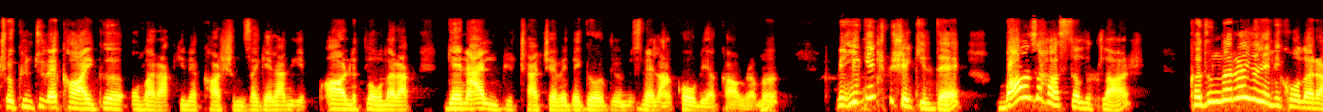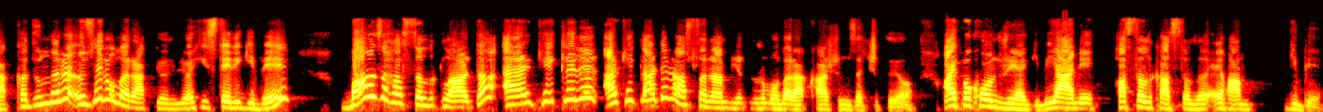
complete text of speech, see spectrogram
çöküntü ve kaygı olarak yine karşımıza gelen ağırlıklı olarak genel bir çerçevede gördüğümüz melankolya kavramı. Ve ilginç bir şekilde bazı hastalıklar kadınlara yönelik olarak, kadınlara özel olarak görülüyor histeri gibi. Bazı hastalıklarda erkeklere erkeklerde rastlanan bir durum olarak karşımıza çıkıyor. Hipokondriya gibi yani hastalık hastalığı, evham gibi.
